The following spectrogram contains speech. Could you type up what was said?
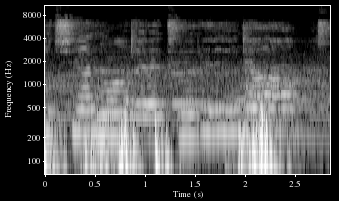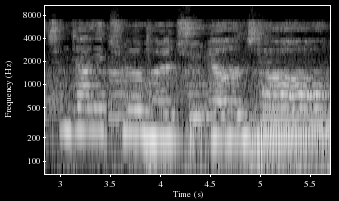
유치한 노래 들으며 심장이 춤을 추면서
